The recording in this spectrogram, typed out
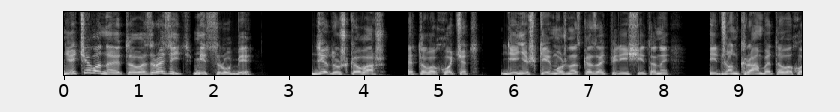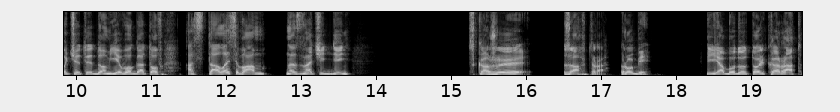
нечего на это возразить, мисс Руби. Дедушка ваш этого хочет, денежки, можно сказать, пересчитаны, и Джон Крамб этого хочет, и дом его готов. Осталось вам назначить день». «Скажи завтра, Руби, и я буду только рад»,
